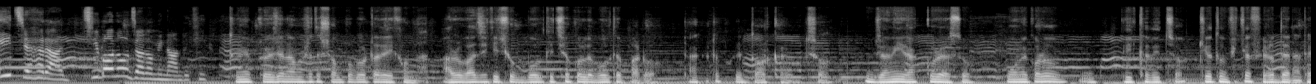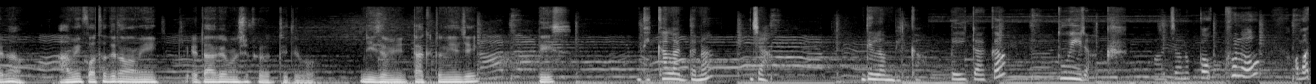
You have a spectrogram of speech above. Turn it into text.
এই চেহারা জীবনেও যেন আমি না দেখি। তুমি প্রয়োজন আমার সাথে সম্পর্কটা রেখো না। আরও বাজে কিছু বলতে ইচ্ছে করলে বলতে পারো। টাকাটা খুবই দরকার বুঝছ? জানি রাগ করে আসো মনে করো ভিক্ষা দিচ্ছ। কেউ তো ভিক্ষা ফেরত দেয় না তাই না? আমি কথা দিলাম আমি এটা আগের মাসে ফেরত দিয়ে দেবো। প্লিজ আমি টাকাটা নিয়ে যাই। প্লিজ। ভিক্ষা লাগবে না? যা। দিলাম ভিক্ষা। এই টাকা তুই রাখ। আর যেন কখনো আমার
